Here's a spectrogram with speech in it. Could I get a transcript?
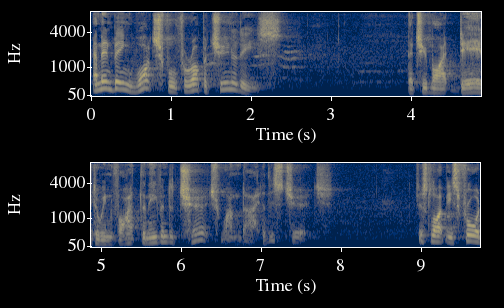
And then being watchful for opportunities that you might dare to invite them even to church one day, to this church. Just like these four,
